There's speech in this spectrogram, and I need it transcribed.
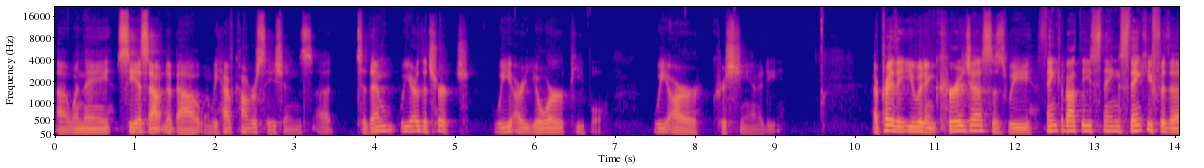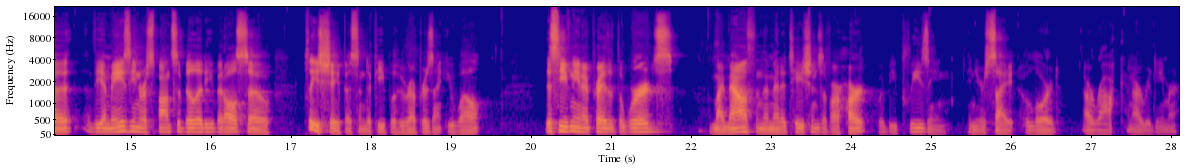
uh, when they see us out and about, when we have conversations. Uh, To them, we are the church. We are your people. We are Christianity. I pray that you would encourage us as we think about these things. Thank you for the, the amazing responsibility, but also please shape us into people who represent you well. This evening, I pray that the words of my mouth and the meditations of our heart would be pleasing in your sight, O Lord, our rock and our Redeemer.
